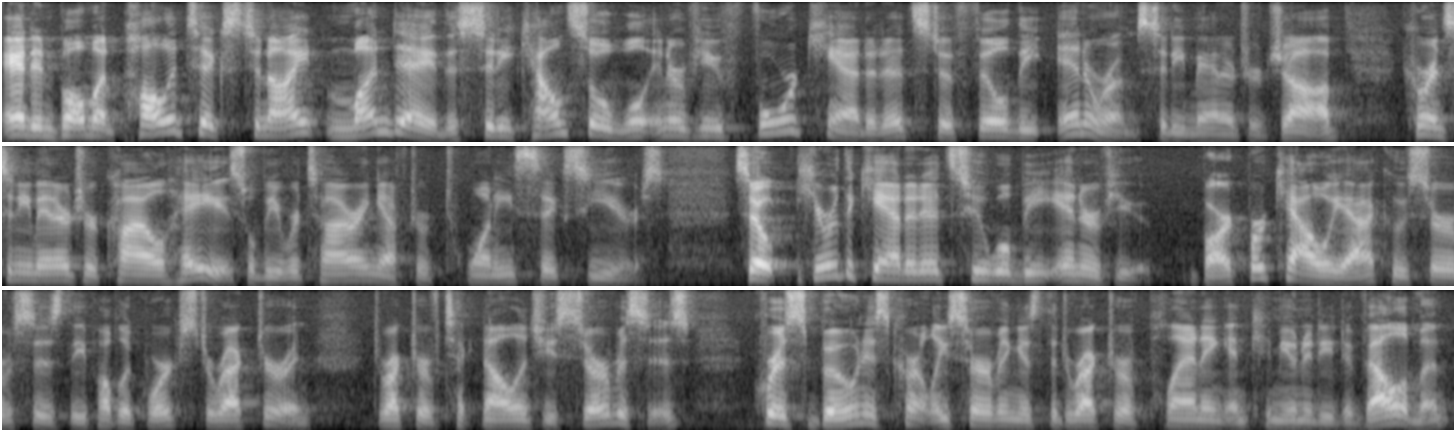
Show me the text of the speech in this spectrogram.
And in Beaumont politics tonight, Monday, the City Council will interview four candidates to fill the interim city manager job. Current city manager Kyle Hayes will be retiring after 26 years. So here are the candidates who will be interviewed. Bart Bartkowiak, who serves as the Public Works Director and Director of Technology Services. Chris Boone is currently serving as the Director of Planning and Community Development.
